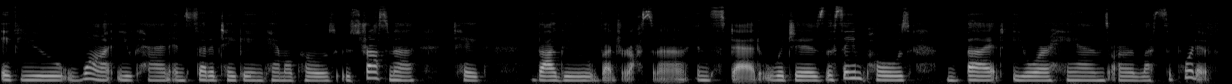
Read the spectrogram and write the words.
if you want, you can, instead of taking camel pose Ustrasana, take Laghu Vajrasana instead, which is the same pose, but your hands are less supportive.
